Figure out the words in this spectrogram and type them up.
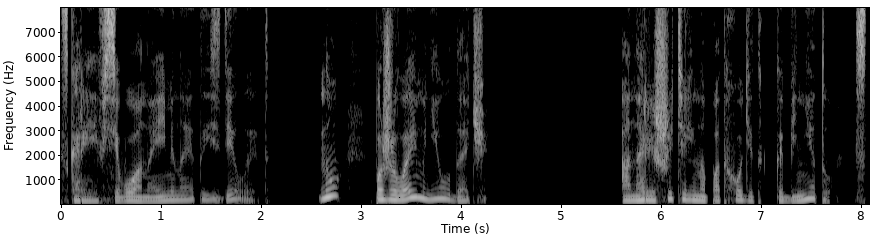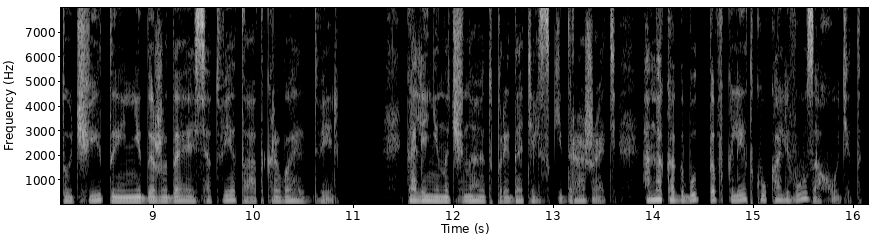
«Скорее всего, она именно это и сделает. Ну, пожелай мне удачи». Она решительно подходит к кабинету, стучит и, не дожидаясь ответа, открывает дверь. Колени начинают предательски дрожать. Она как будто в клетку ко льву заходит —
